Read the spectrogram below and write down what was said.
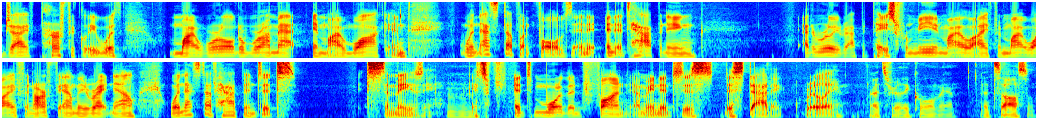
jive perfectly with my world or where i'm at in my walk. And when that stuff unfolds and, it, and it's happening at a really rapid pace for me and my life and my wife and our family right now when that stuff happens it's it's amazing. Mm. it's it's more than fun. I mean it's just ecstatic really. That's really cool man that's awesome.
